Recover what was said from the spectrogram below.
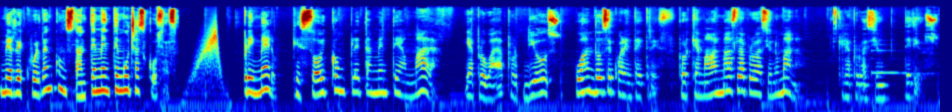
me recuerdan constantemente muchas cosas. Primero, que soy completamente amada y aprobada por Dios. Juan 12:43, porque amaban más la aprobación humana que la aprobación de Dios.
